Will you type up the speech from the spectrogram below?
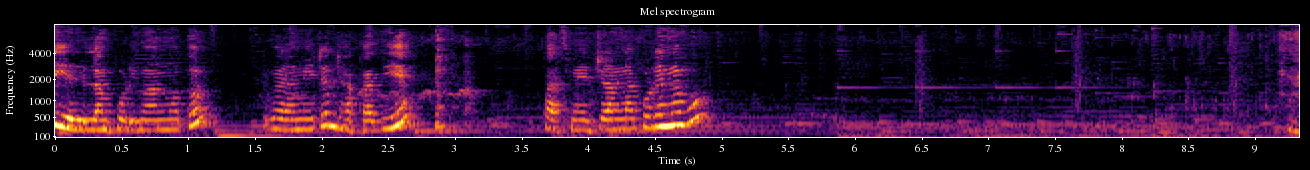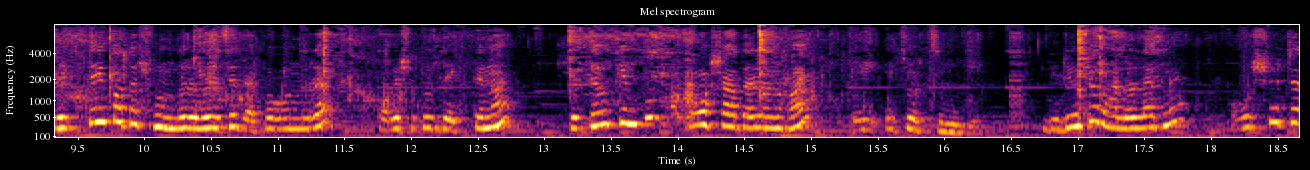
দিয়ে দিলাম পরিমাণ মতন। এবার আমি এটা ঢাকা দিয়ে পাঁচ মিনিট রান্না করে নেব। দেখতেই কত সুন্দর হয়েছে, দেখো বন্ধুরা। তবে শুধু দেখতে নয়, খেতেও কিন্তু অসাধারণ হয় এই এঁচড় চিংড়ি। ভিডিওটা ভালো লাগলে অবশ্যই এটা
